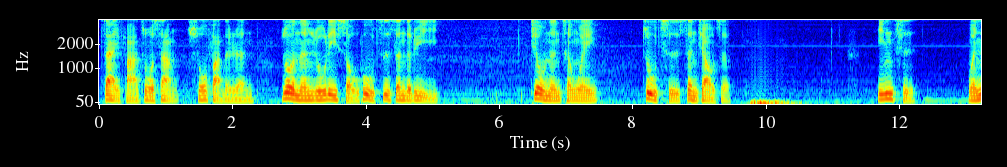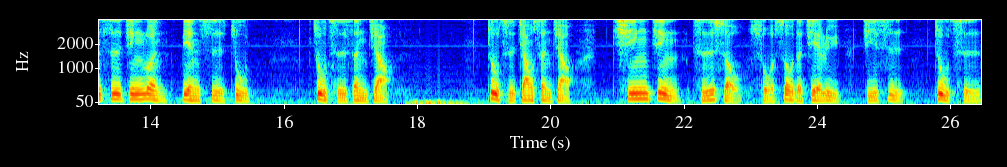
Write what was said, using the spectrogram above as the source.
在法座上说法的人。若能如理守护自身的律仪，就能成为住持圣教者。因此，闻思经论便是住住持圣教。住持教圣教，清净持守所受的戒律，即是住持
